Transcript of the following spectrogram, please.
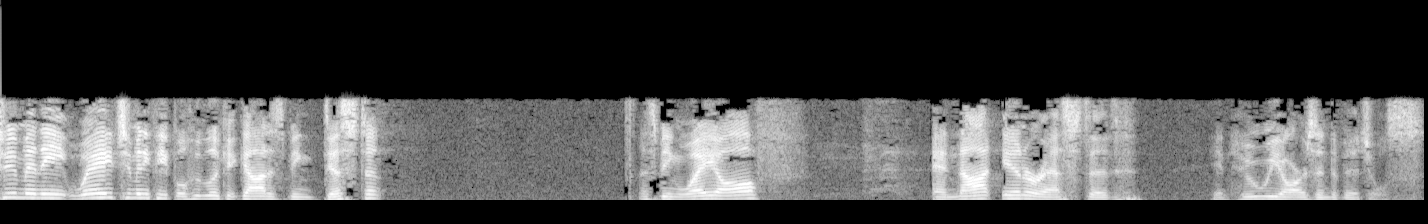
too many, way too many people who look at God as being distant, as being way off, and not interested in who we are as individuals.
